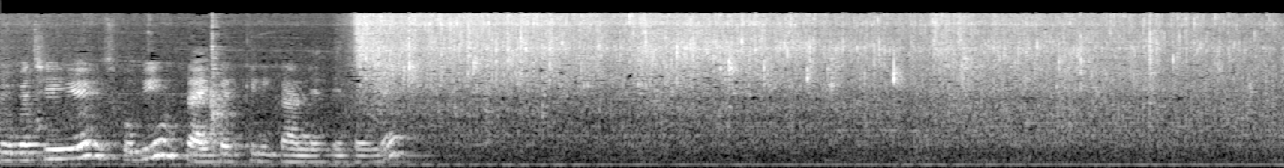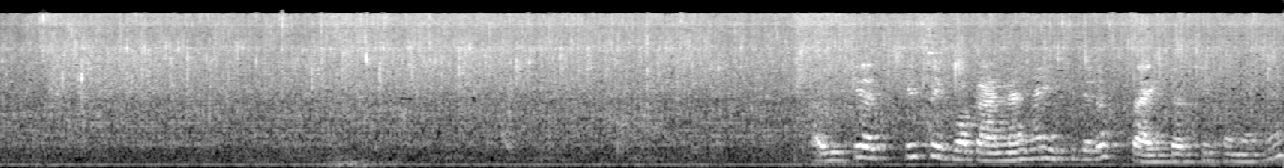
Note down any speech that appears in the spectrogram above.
जो बची हुई है, इसको भी हम फ्राई करके निकाल लेते हैं पहले। अब इसे अच्छे से पकाना है, इसी तरह फ्राई करते समय है।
